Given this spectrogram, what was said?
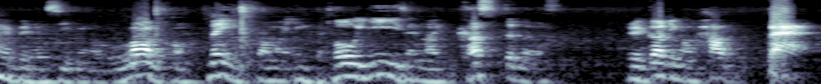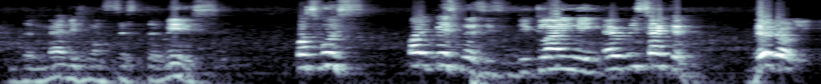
I have been receiving a lot of complaints from my employees and my customers regarding on how bad the management system is. What's worse, my business is declining every second, literally.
